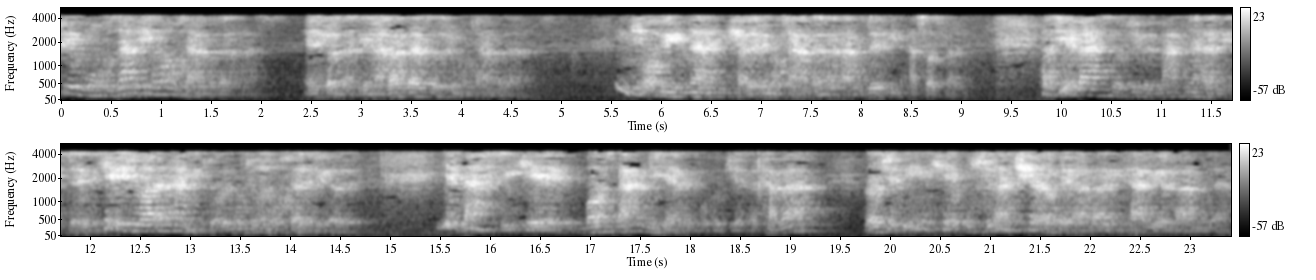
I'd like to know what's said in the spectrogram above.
توی موزن این ها متعمدن هست. یعنی شاید دیگه 90 درصدشون متعمدن هست. این که ما بگیم نه این کلمه متعمدن نبوده این اساس نداره. پس یه بحث راجع به متن حدیثه که اجمالا همینطوره متون مختلفی داره. یه بحثی که باز برمیگرده به حجیت خبر راجع به اینه که اصولا چرا پیغمبر این تغییر فرمودن؟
